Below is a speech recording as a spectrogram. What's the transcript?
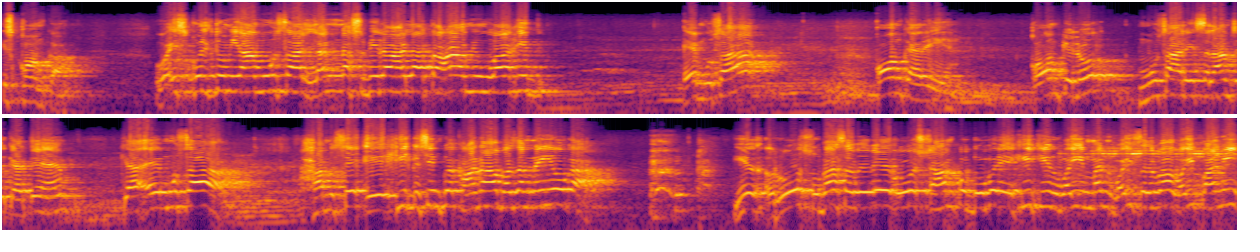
اس قوم کا۔ وہ اسکول تم یا موسا لن تعام واحد۔ اے موسا قوم کہہ رہی ہے۔ قوم کے لوگ موسا علیہ السلام سے کہتے ہیں، کیا اے موسا ہم سے ایک ہی قسم کا کھانا اب ہزم نہیں ہوگا؟ یہ روز صبح سویرے، روز شام کو دوبر ایک ہی چیز، وہی من، وہی سلوا وہی پانی۔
